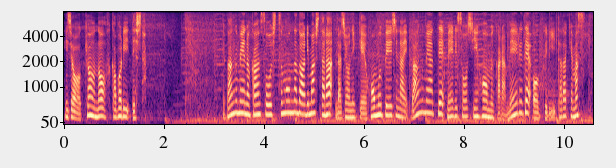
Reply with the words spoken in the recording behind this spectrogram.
以上今日の深掘りでした。番組への感想質問などありましたらラジオ日経ホームページ内番組宛てメール送信ホームからメールでお送りいただけます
